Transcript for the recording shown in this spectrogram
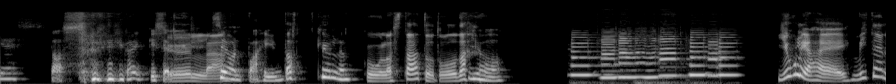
yes, tas, kaikki se. Kyllä, Se on pahinta, kyllä. kuulostaa tutulta. Joo. Julia, hei, miten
